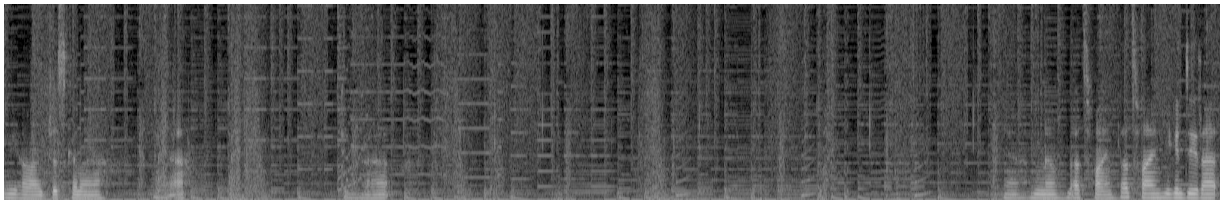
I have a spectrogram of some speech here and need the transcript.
We are just gonna, yeah, that's fine. That's fine. You can do that.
